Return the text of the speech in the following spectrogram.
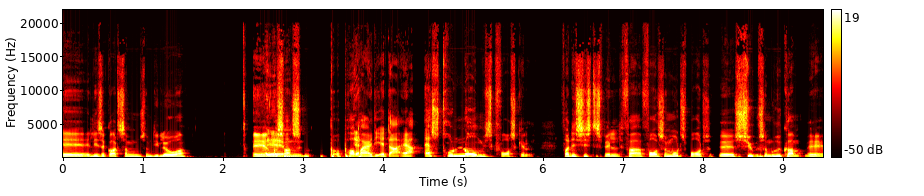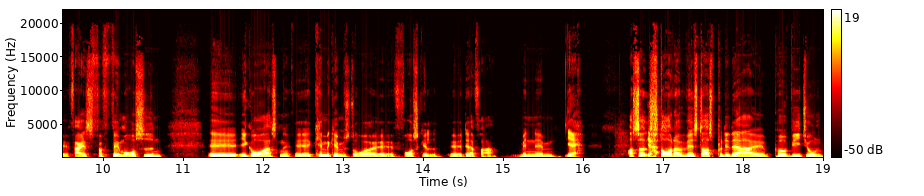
øh, lige så godt, som, som de lover. Øh, øhm, og så på- påpeger ja. de, at der er astronomisk forskel fra det sidste spil, fra Forza Motorsport øh, 7, som udkom øh, faktisk for fem år siden. Øh, ikke overraskende. Øh, kæmpe, kæmpe stor øh, forskel øh, derfra. Men øh, ja. Og så Ja. står der vist også på det der øh, på videoen,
